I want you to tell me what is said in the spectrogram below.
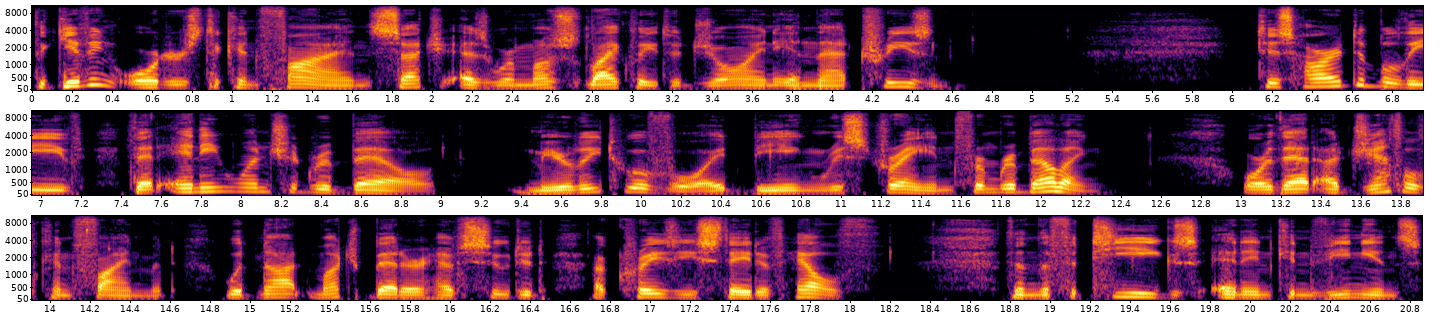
The giving orders to confine fuch as were moft likely to join in that treafon. 'Tis hard to believe that any one fhould rebel, merely to avoid being reftrained from rebelling, or that a gentle confinement would not much better have fuited a crazy ftate of health than the fatigues and inconvenience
